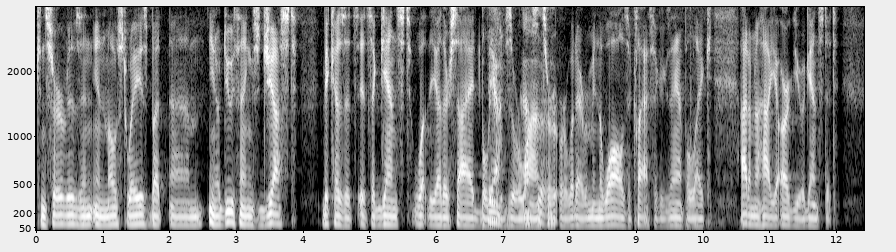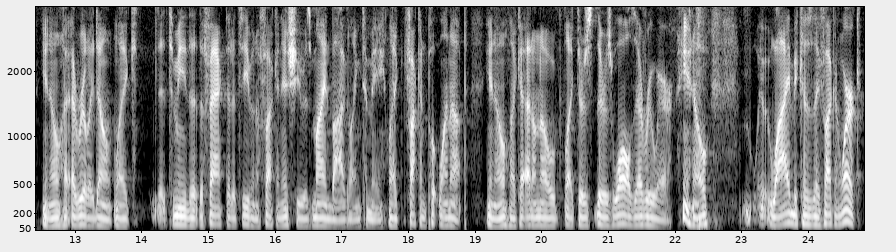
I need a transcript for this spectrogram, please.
conservatives in, in most ways. But um, you know do things just because it's it's against what the other side believes yeah, or wants or, or whatever. I mean, the wall is a classic example. Like, I don't know how you argue against it. You know, I, I really don't. Like, to me, the the fact that it's even a fucking issue is mind boggling to me. Like, fucking put one up. You know, like I don't know. Like, there's there's walls everywhere. You know, why? Because they fucking work.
